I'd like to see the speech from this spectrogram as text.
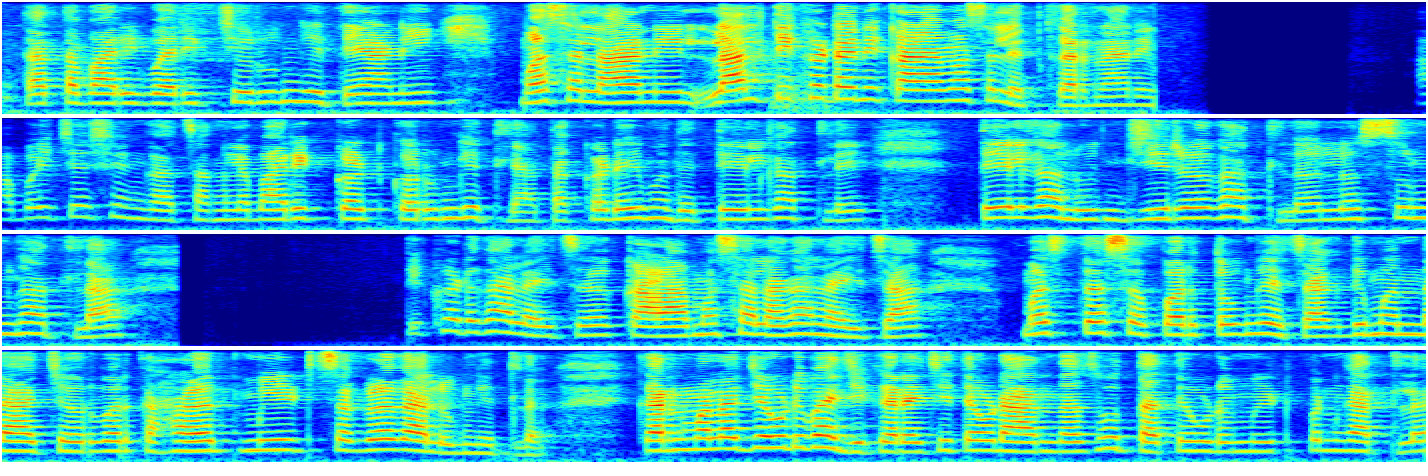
तर आता बारीक बारीक चिरून घेते आणि मसाला आणि लाल तिखट आणि काळ्या मसाल्यात करणार आहे. आबाईच्या शेंगा चांगल्या बारीक कट करून घेतल्या. आता कढईमध्ये तेल घातले. तेल घालून जिरं घातलं लसूण घातला. तिखट घालायचं काळा मसाला घालायचा मस्त असं परतवून घ्यायचं. अगदी मंद आचेवर बरं का हळद मीठ सगळं घालून घेतलं. कारण मला जेवढी भाजी करायची तेवढा अंदाज होता तेवढं मीठ पण घातलं.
